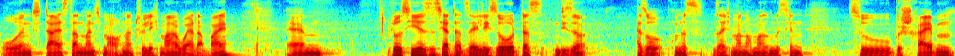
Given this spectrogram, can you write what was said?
und da ist dann manchmal auch natürlich Malware dabei. Ähm, bloß hier ist es ja tatsächlich so, dass diese, also um das, sag ich mal, nochmal so ein bisschen zu beschreiben,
